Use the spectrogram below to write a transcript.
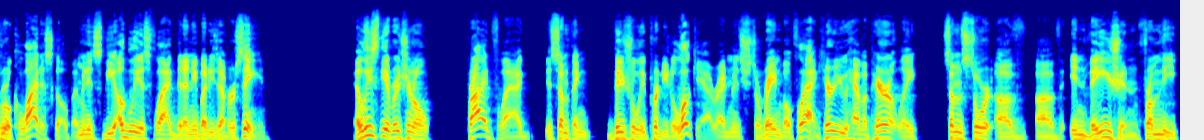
through a kaleidoscope. I mean, it's the ugliest flag that anybody's ever seen. At least the original pride flag is something visually pretty to look at, right? I mean, it's just a rainbow flag. Here you have apparently some sort of, of invasion from the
